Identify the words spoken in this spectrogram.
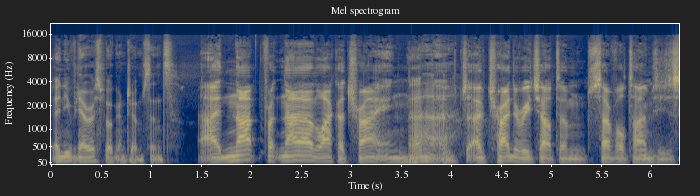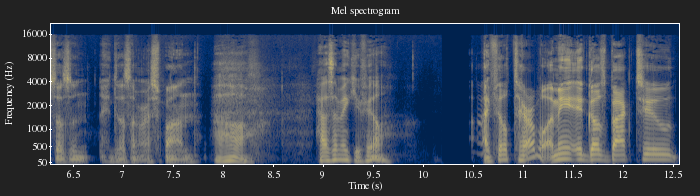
and you've never spoken to him since? I not for, not out of lack of trying. Uh-huh. I've, I've, tried to reach out to him several times. He just doesn't. He doesn't respond. Oh, how does that make you feel? I feel terrible. I mean, it goes back to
